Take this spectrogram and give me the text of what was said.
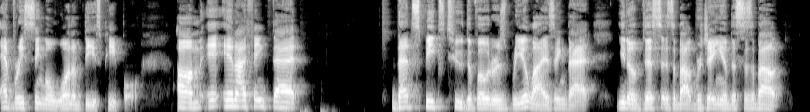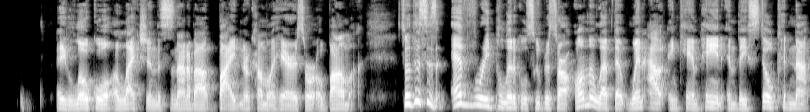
every single one of these people. Um, and, and I think that that speaks to the voters realizing that, you know, this is about Virginia, this is about a local election, this is not about Biden or Kamala Harris or Obama. So this is every political superstar on the left that went out and campaigned and they still could not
